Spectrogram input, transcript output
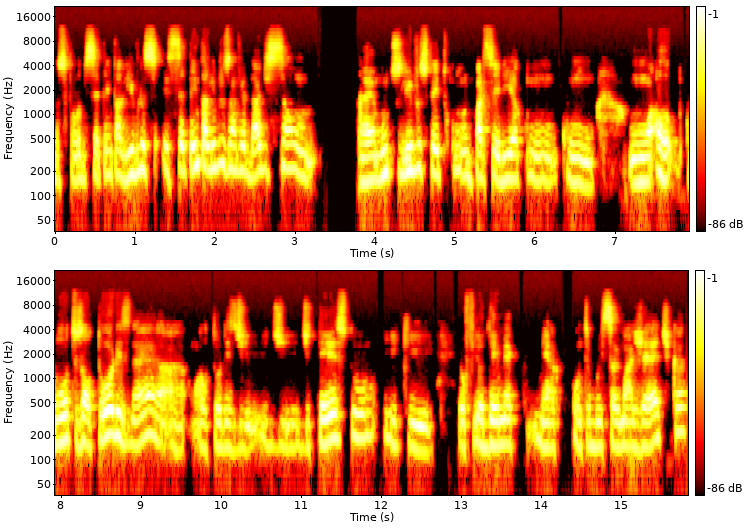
Você falou de 70 livros. Esses 70 livros, na verdade, são é, muitos livros feitos com, em parceria com, com, um, com outros autores, né, autores de, de, de, texto, e que eu, eu dei minha, minha contribuição imagética,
